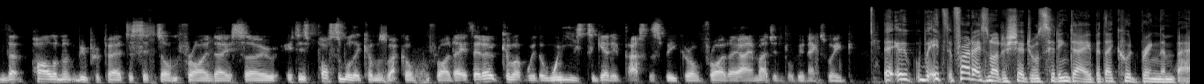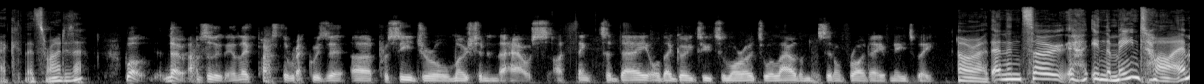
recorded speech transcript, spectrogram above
that Parliament be prepared to sit on Friday. So it is possible it comes back on Friday. If they don't come up with a wheeze to get it past the Speaker on Friday, I imagine it'll be next week. It, it's, Friday's not a scheduled sitting day, but they could bring them back. That's right, is that? Well, no, absolutely. And they've passed the requisite uh, procedural motion in the House, I think, today, or they're going to tomorrow to allow them to sit on Friday if needs be. All right. And then, so in the meantime,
